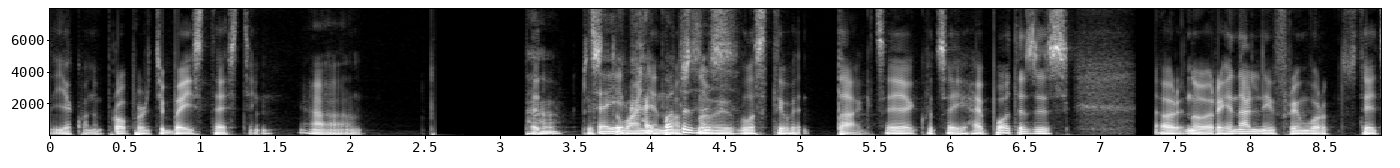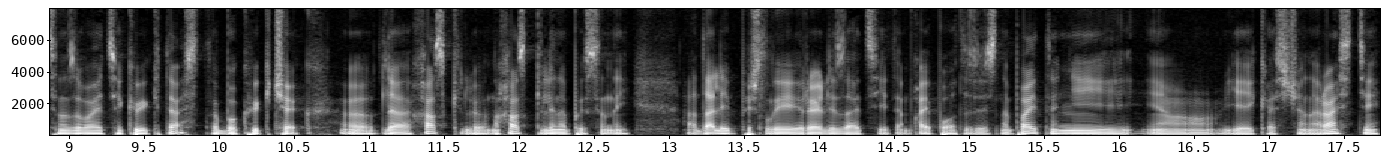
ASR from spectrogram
як воно, property-based testing. А, ага. Тестування на основі властивих. Так, це як цей hypothesis, ну, Оригінальний фреймворк, здається, називається Quick Test або Quick Check е, для Haskell, на Haskell написаний. А далі пішли реалізації там Hypothesis на Python, е, є якась ще на Rust.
